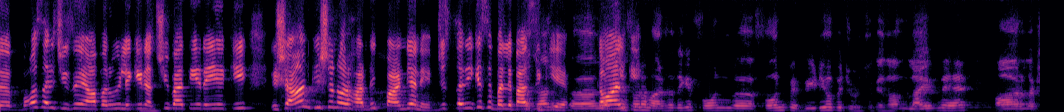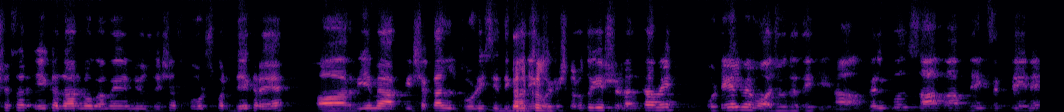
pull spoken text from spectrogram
बहुत सारी चीज़ें यहाँ पर हुई लेकिन हम्म। अच्छी बात ये रही है कि ईशान किशन और हार्दिक पांड्या ने जिस तरीके से बल्लेबाजी की है कमाल की। हमारे साथ देखिए फ़ोन फ़ोन पे वीडियो पे जुड़ चुके हैं तो हम लाइव में हैं और लक्ष्य सर एक हज़ार लोग हमें न्यूज़ नेशन स्पोर्ट्स पर देख रहे हैं और ये मैं आपकी शक्ल थोड़ी सी दिखाने की कोशिश करूँ तो ये श्रीलंका में होटल में मौजूद है। देखिए हाँ बिल्कुल साफ़ आप देख सकते हैं इन्हें।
